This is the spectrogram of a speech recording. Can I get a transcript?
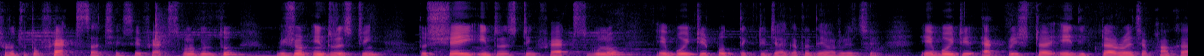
ছোট ছোট ফ্যাক্টস আছে। সেই ফ্যাক্টসগুলো কিন্তু ভীষণ ইন্টারেস্টিং তো সেই ইন্টারেস্টিং ফ্যাক্টসগুলো এই বইটির প্রত্যেকটি জায়গাতে দেওয়া রয়েছে। এই বইটির এক পৃষ্ঠায় এই দিকটা রয়েছে ফাঁকা,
